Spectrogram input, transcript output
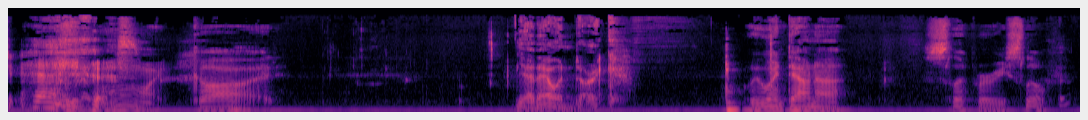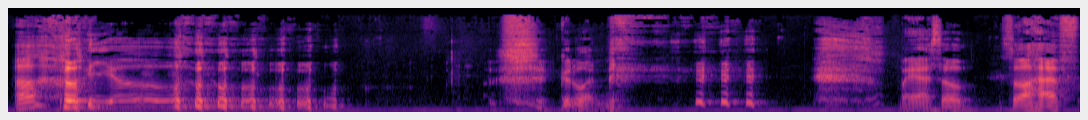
Yeah, yes. Oh my god. Yeah, that went dark. We went down a slippery slope. Oh, yo. Good one. but yeah, so so I have,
